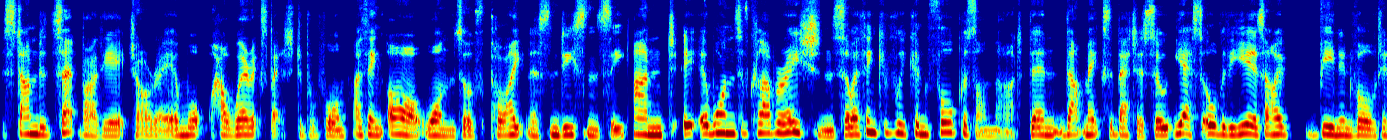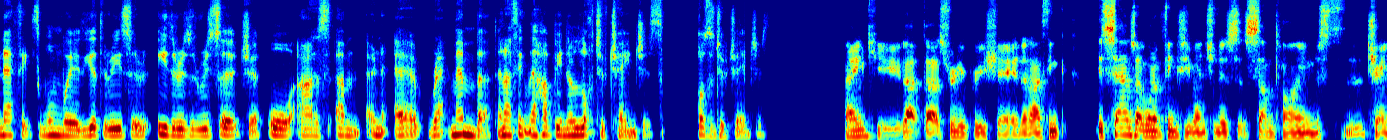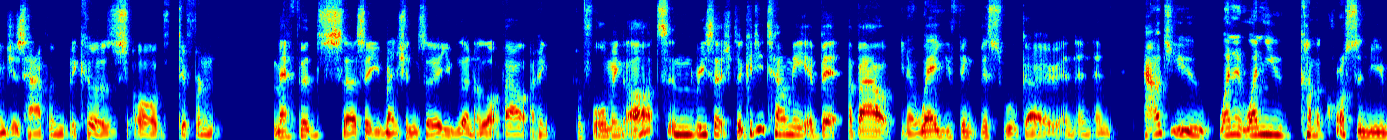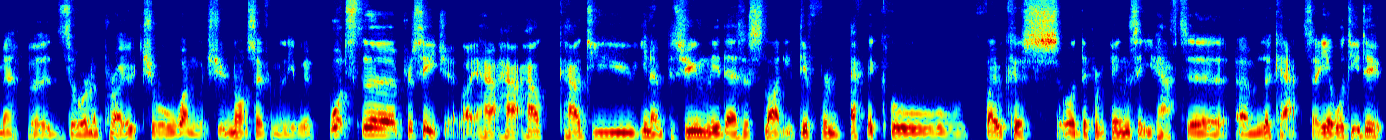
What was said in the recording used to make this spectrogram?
standards set by the HRA and what how we're expected to perform. I think are ones of politeness and decency and it, ones of collaboration. So I think if we can focus on that, then that makes it better. So yes, over the years I've been involved in ethics one way or the other, either either as a researcher or as um, a REC member. And I think there have been a lot of changes, positive changes. Thank you. That that's really appreciated. And I think it sounds like one of the things you mentioned is that sometimes the changes happen because of different methods. Uh, so you mentioned uh, you've learned a lot about, I think, performing arts and research. So could you tell me a bit about, you know, where you think this will go and and and how do you when when you come across a new methods or an approach or one which you're not so familiar with what's the procedure? Like how how how, how do you you know presumably there's a slightly different ethical focus or different things that you have to um, look at. So yeah what do you do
